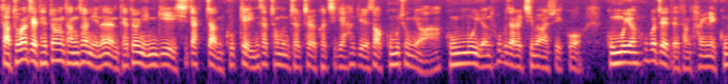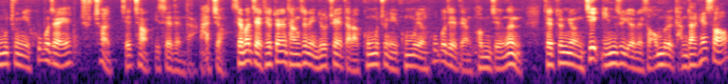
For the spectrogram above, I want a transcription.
자, 두 번째 대통령 당선인은 대통령 임기 시작 전 국회 인사청문 절차를 거치게 하기 위해서 국무총리와 국무위원 후보자를 지명할 수 있고 국무위원 후보자에 대해서는 당연히 국무총리 후보자의 추천, 제청 있어야 된다. 맞죠? 세 번째 대통령 당선인 요청에 따라 국무총리, 국무위원 후보자에 대한 검증은 대통령직 인수위원회에서 업무를 담당해서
